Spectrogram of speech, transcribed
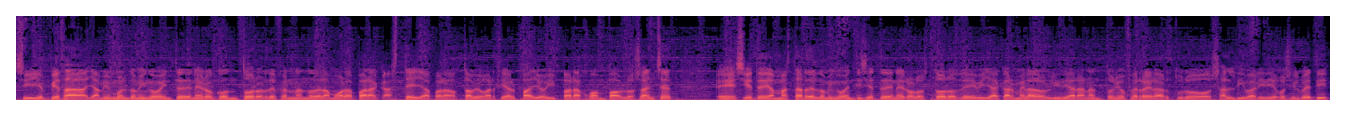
Sí, empieza ya mismo el domingo 20 de enero con toros de Fernando de la Mora para Castella, para Octavio García del Payo y para Juan Pablo Sánchez. Eh, siete días más tarde, el domingo 27 de enero, los toros de Villa Carmela los lidiarán Antonio Ferrera, Arturo Saldívar y Diego Silvetti.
